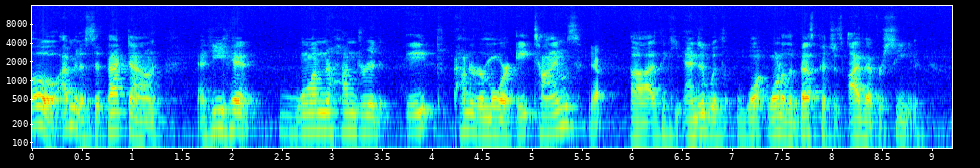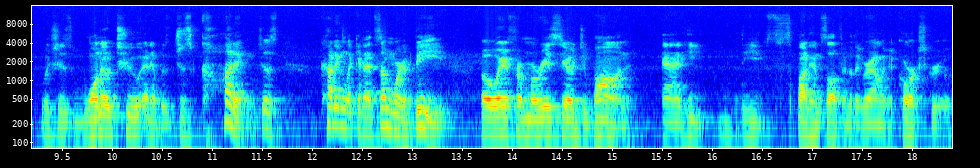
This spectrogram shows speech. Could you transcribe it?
Oh, I'm going to sit back down, and he hit 108, 100 or more eight times. Yep. Uh, I think he ended with one, one of the best pitches I've ever seen, which is 102, and it was just cutting, just cutting like it had somewhere to be away from Mauricio Dubon, and he he spun himself into the ground like a corkscrew.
